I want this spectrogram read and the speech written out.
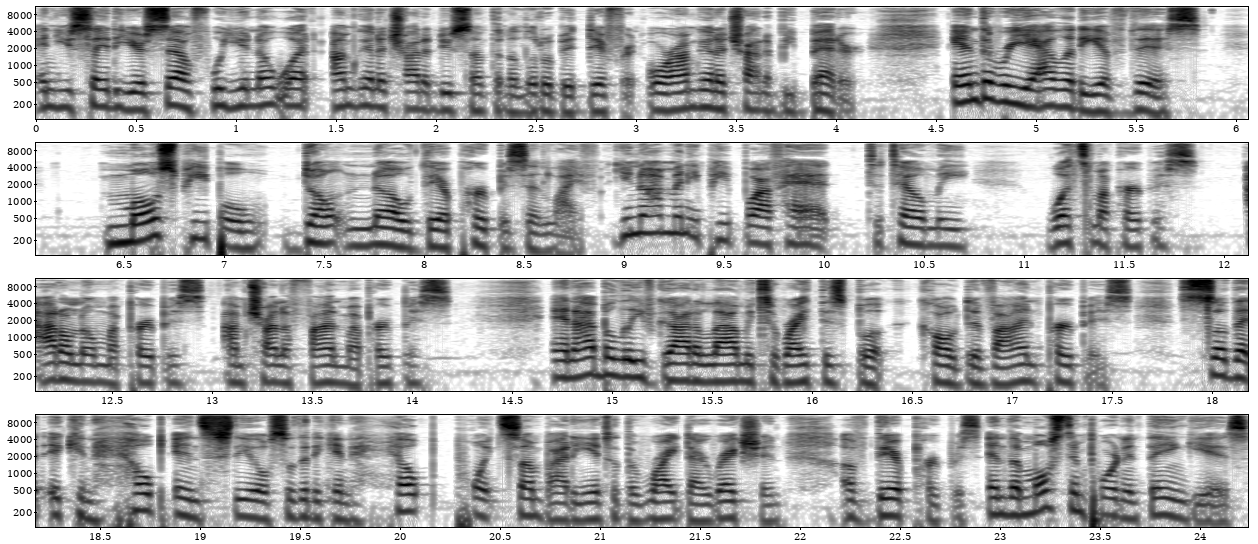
And you say to yourself, well, you know what? I'm going to try to do something a little bit different, or I'm going to try to be better. And the reality of this, most people don't know their purpose in life. You know how many people I've had to tell me, what's my purpose? I don't know my purpose. I'm trying to find my purpose. And I believe God allowed me to write this book called Divine Purpose so that it can help instill, so that it can help point somebody into the right direction of their purpose. And the most important thing is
